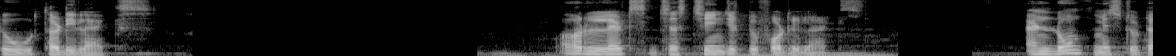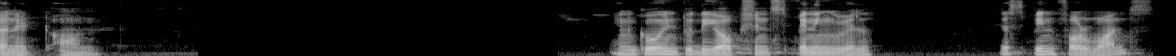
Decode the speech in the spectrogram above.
to 30 lakhs. Or let's just change it to 40 lakhs. And don't miss to turn it on. And go into the option spinning wheel. Just spin for once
